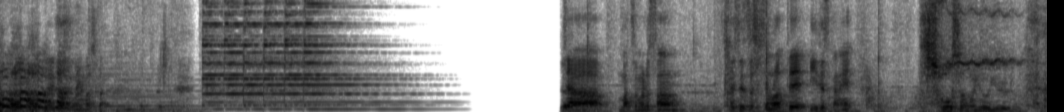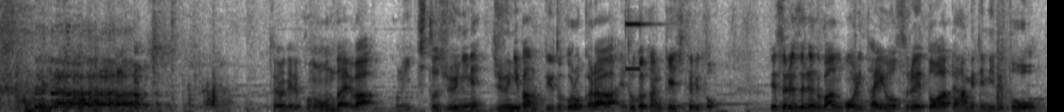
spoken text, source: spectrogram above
問題だと思いました。じゃあ松丸さん解説してもらっていいですかね？勝者の余裕。というわけでこの問題はこの1と12ね12番っていうところから干支が関係してると。でそれぞれの番号に対応する干支を当てはめてみると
